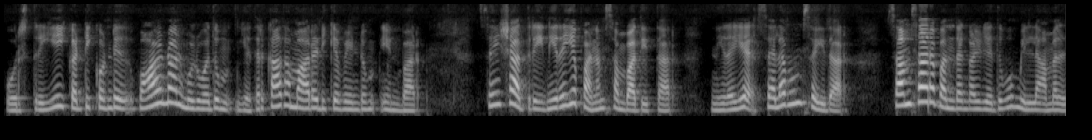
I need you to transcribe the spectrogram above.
ஒரு ஸ்திரீயை கட்டிக்கொண்டு வாழ்நாள் முழுவதும் எதற்காக மாரடிக்க வேண்டும் என்பார். சேஷாத்ரி நிறைய பணம் சம்பாதித்தார். நிறைய செலவும் செய்தார். சம்சார பந்தங்கள் எதுவும் இல்லாமல்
